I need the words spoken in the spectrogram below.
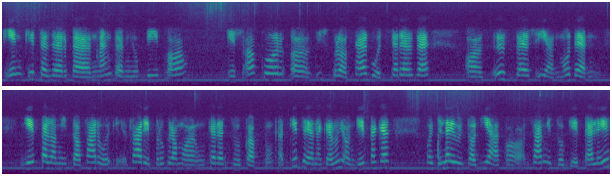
én 2000-ben mentem nyugdíjba, és akkor az iskola fel volt szerelve az összes ilyen modern géppel, amit a Fáré programon keresztül kaptunk. Hát képzeljenek el olyan gépeket, hogy leült a diák a számítógép elé,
